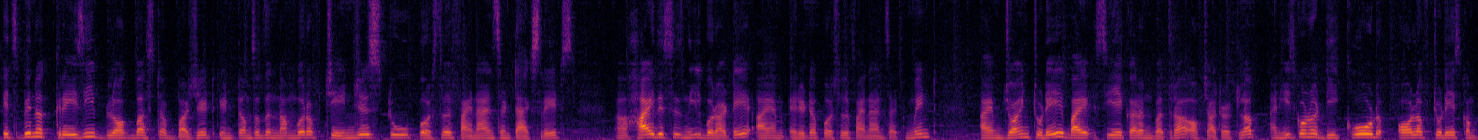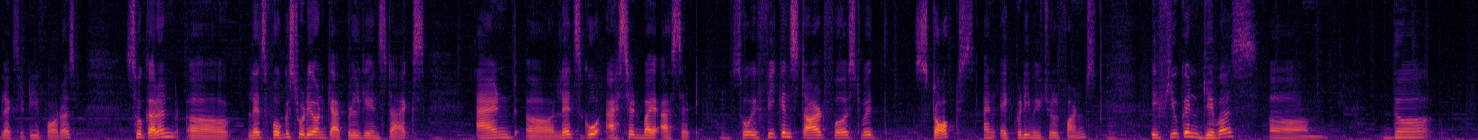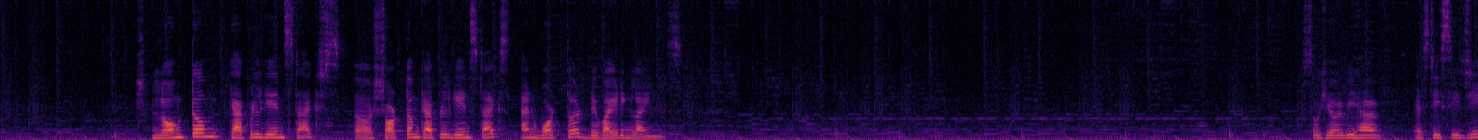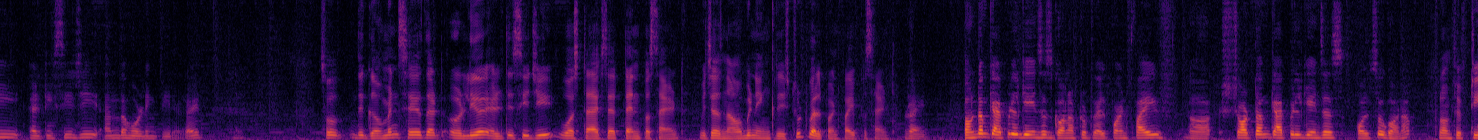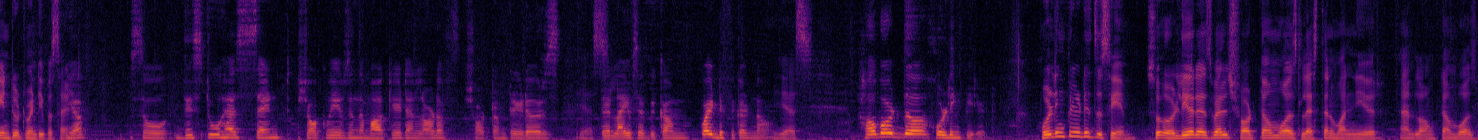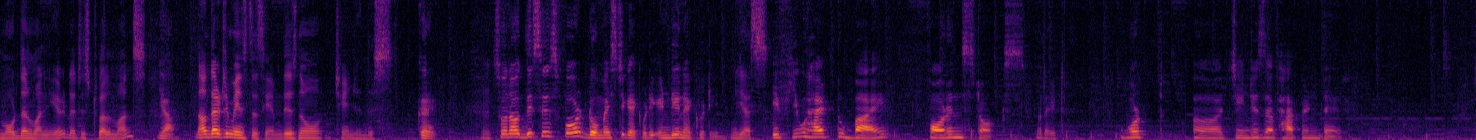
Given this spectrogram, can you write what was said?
it's been a crazy blockbuster budget in terms of the number of changes to personal finance and tax rates. Uh, hi, this is Neil Borate. I am editor personal finance at Mint. I am joined today by CA Karan Batra of Chartered Club, and he's going to decode all of today's complexity for us. So, Karan, uh, let's focus today on capital gains tax, and uh, let's go asset by asset. So, if we can start first with stocks and equity mutual funds, if you can give us um, the long-term capital gains tax, uh, short-term capital gains tax, and what the dividing line is. So here we have STCG, LTCG, and the holding period, right? So the government says that earlier LTCG was taxed at 10%, which has now been increased to 12.5%. Right. Long-term capital gains has gone up to 12.5. Uh, short-term capital gains has also gone up. From 15 to 20%. Yep. So this too has sent shockwaves in the market, and a lot of short-term traders, Yes. their lives have become quite difficult now. Yes. How about the holding period? Holding period is the same. So earlier as well, short term was less than one year and long term was more than one year, that is 12 months. Yeah, Now that remains the same. There's no change in this. correct. Hmm. So now this is for domestic equity, Indian equity. Yes. If you had to buy foreign stocks, Right. what uh, changes have happened there?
